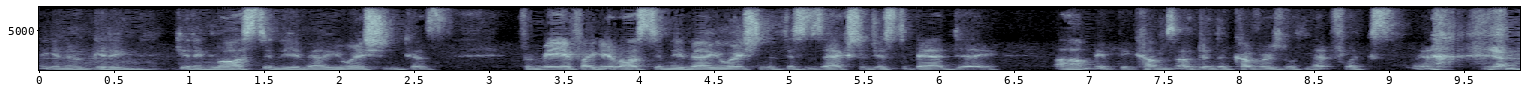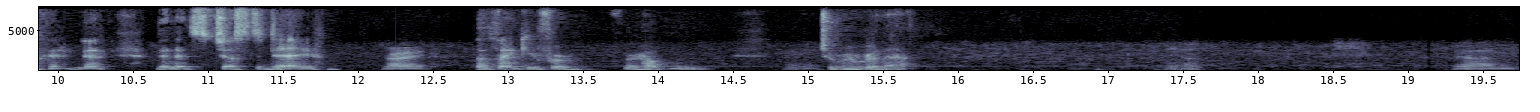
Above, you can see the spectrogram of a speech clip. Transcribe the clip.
you know getting getting lost in the evaluation. Because for me, if I get lost in the evaluation that this is actually just a bad day, um, it becomes under the covers with Netflix. Yeah. then, then it's just a day. Right. So thank you for, for helping to remember that. Yeah. Um,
